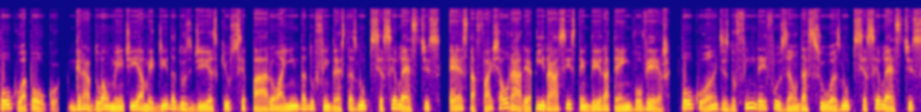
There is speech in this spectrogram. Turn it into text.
pouco a pouco, gradualmente e à medida dos dias que os separam ainda do fim destas núpcias celestes, esta faixa horária irá se estender até envolver, pouco antes do fim da efusão das suas núpcias celestes,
